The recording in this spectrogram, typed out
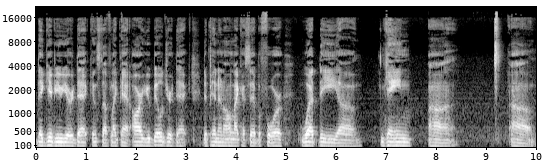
they give you your deck and stuff like that, or you build your deck depending on, like I said before, what the uh, game uh, um,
